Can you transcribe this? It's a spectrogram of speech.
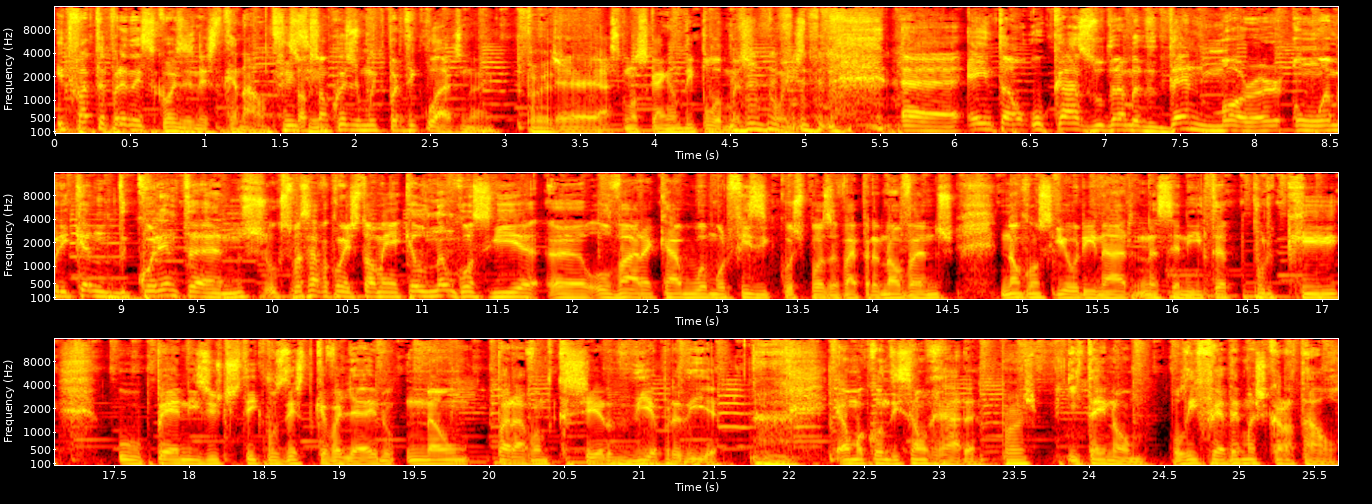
e de facto aprendem-se coisas neste canal. Sim, só que sim. são coisas muito particulares, não é? Pois. Eh, acho que não se ganham diplomas com isto. Eh, é então o caso do drama de Dan Morer, um americano de 40 anos. O que se passava com este homem é que ele não conseguia eh, levar a cabo o amor físico com a esposa, vai para 9 anos, não conseguia urinar na sanita porque o pênis e os testículos deste cavalheiro não paravam de crescer de dia para dia. É uma condição rara. Pois. E tem nome: linfedema escrotal.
